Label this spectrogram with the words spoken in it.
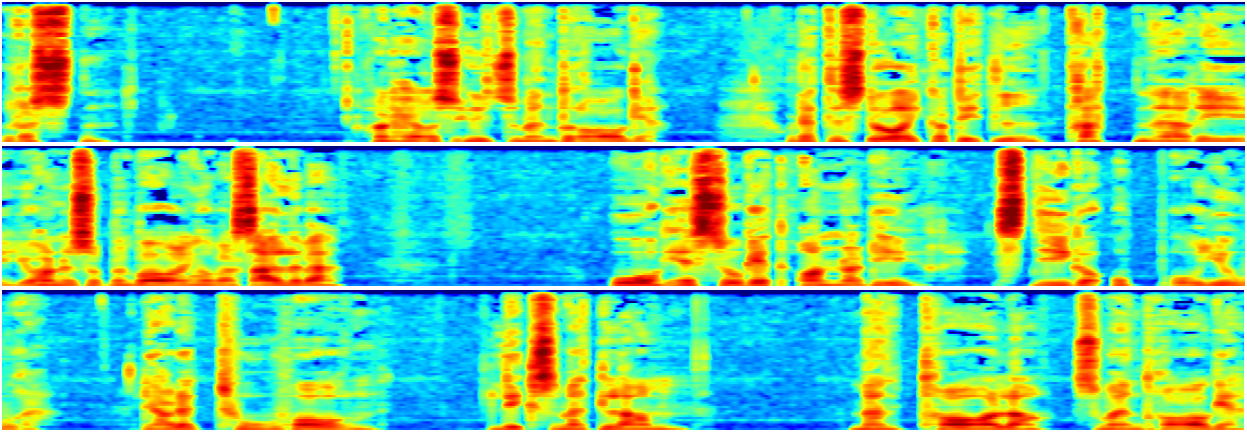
røsten. Han høres ut som en drage. Og dette står i kapittel 13 her i Johannes' åpenbaring og vers 11. Og jeg så et annet dyr stige opp over jorda. Det hadde to horn, liksom et lam, men tala som en drage.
